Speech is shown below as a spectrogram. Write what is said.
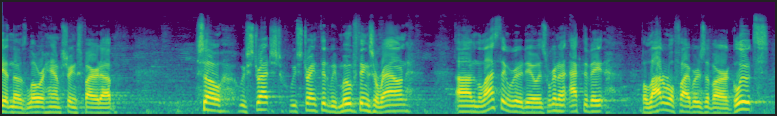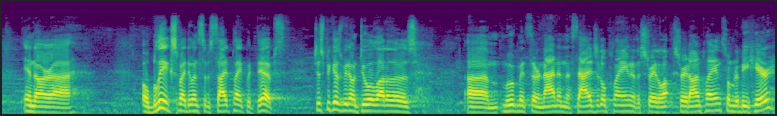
getting those lower hamstrings fired up. So we've stretched, we've strengthened, we've moved things around. Um, the last thing we're going to do is we're going to activate the lateral fibers of our glutes and our uh, obliques by doing some side plank with dips. Just because we don't do a lot of those um, movements that are not in the sagittal plane or the straight, straight on plane. So I'm to be here,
